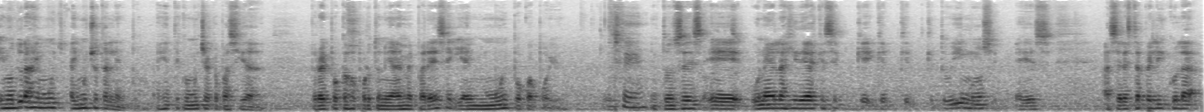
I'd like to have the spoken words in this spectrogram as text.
en Honduras hay mucho, hay mucho talento, hay gente con mucha capacidad, pero hay pocas oportunidades, me parece, y hay muy poco apoyo. Sí. Entonces, eh, una de las ideas que, se, que, que, que, que tuvimos es hacer esta película,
